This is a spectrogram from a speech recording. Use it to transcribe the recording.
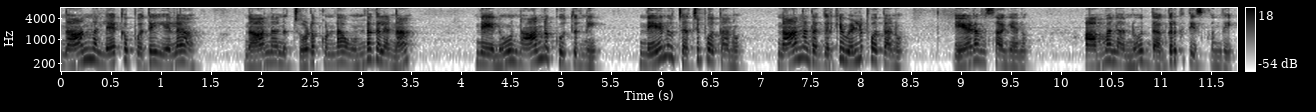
నాన్న లేకపోతే ఎలా? నాన్నను చూడకుండా ఉండగలనా? నేను నాన్న కూతుర్ని. నేను చచ్చిపోతాను. నాన్న దగ్గరికి వెళ్ళిపోతాను. ఏడవసాగాను. అమ్మ నన్ను దగ్గరకు తీసుకుంది.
